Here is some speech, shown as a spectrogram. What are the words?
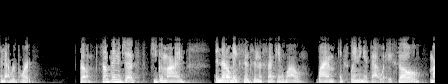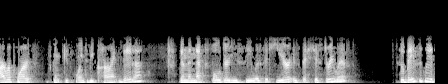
in that report. So something to just keep in mind, and that'll make sense in a second while why I'm explaining it that way. So my report is going to be current data. Then the next folder you see listed here is the history list. So basically, it's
